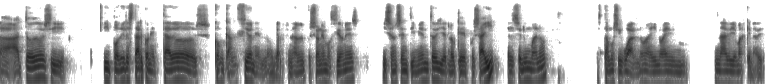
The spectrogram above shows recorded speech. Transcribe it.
a todos y, y poder estar conectados con canciones, ¿no? que al final pues, son emociones y son sentimientos y es lo que, pues ahí, el ser humano, estamos igual, ¿no? Ahí no hay nadie más que nadie.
